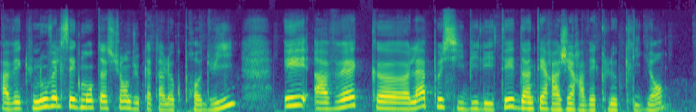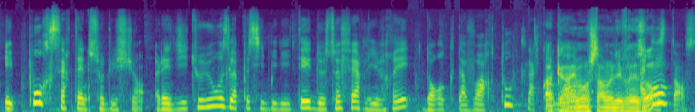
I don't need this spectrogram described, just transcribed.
avec une nouvelle segmentation du catalogue produit et avec euh, la possibilité d'interagir avec le client et pour certaines solutions, Ready to Use, la possibilité de se faire livrer, donc d'avoir toute la ah, commande ah, carrément, je à distance.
